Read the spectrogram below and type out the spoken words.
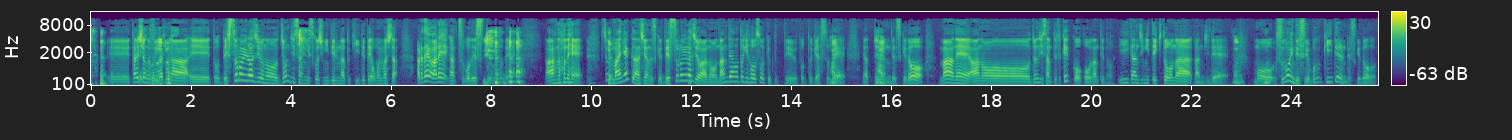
えー、大将の雰囲気が、えーと、デストロイラジオのジョンジさんに少し似てるなと聞いてて思いました。あれだよあれがツボです。ということで。あのね、ちょっとマニアックな話なんですけど、デストロイラジオは、あの、なんであの時放送局っていうポッドキャストでやってるんですけど、はい、まあね、あのー、ジョンジーさんって結構こう、なんていうの、いい感じに適当な感じで、うん、もう、すごいんですよ。僕聞いてるんですけど、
